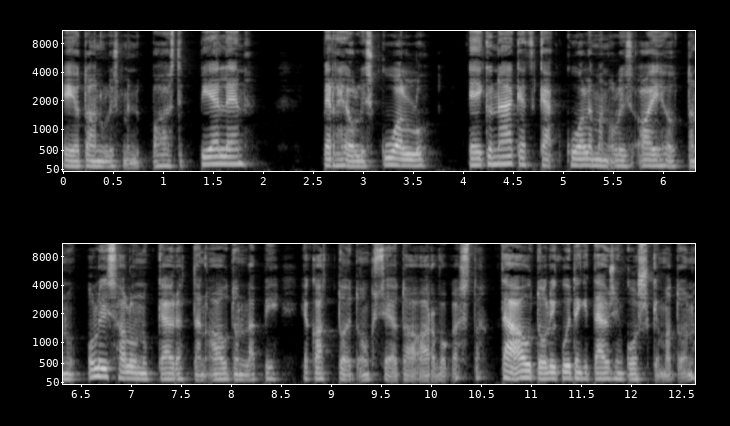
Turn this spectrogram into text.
ja jotain olisi mennyt pahasti pieleen, perhe olisi kuollut, eikö nämä, ketkä kuoleman olisi aiheuttanut, olisi halunnut käydä tämän auton läpi ja katsoa, että onko se jotain arvokasta. Tämä auto oli kuitenkin täysin koskematon.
